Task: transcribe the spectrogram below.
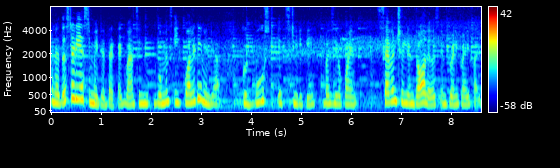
Another study estimated that advancing women's equality in India could boost its GDP by $0.7 trillion in 2025,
